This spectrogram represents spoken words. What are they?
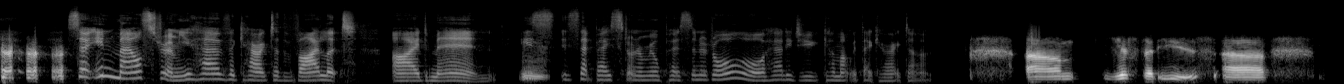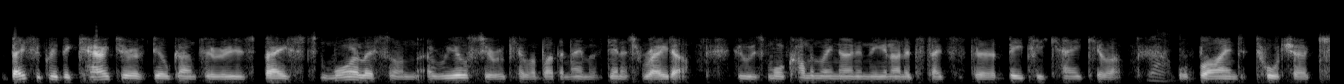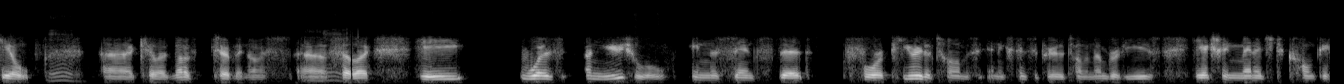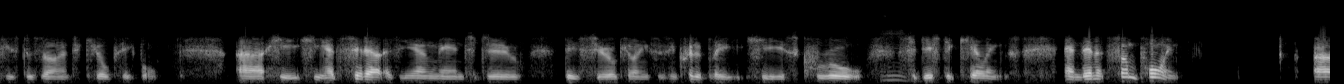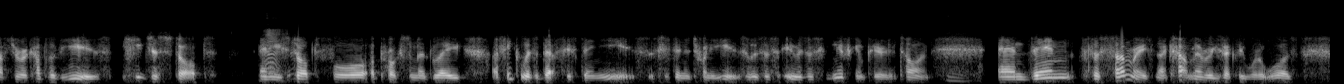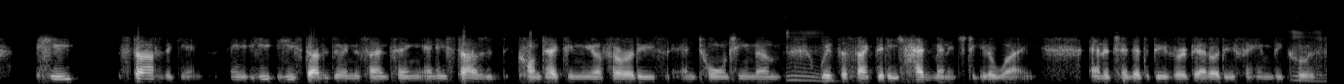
so in Maelstrom, you have a character, the violet-eyed man. Is mm. is that based on a real person at all, or how did you come up with that character? Um, yes, that is. Uh, basically, the character of Del Gunther is based more or less on a real serial killer by the name of Dennis Rader, who is more commonly known in the United States as the BTK killer, right. or blind torture kill mm. uh, killer. Not a terribly nice uh, mm. fellow. He was unusual in the sense that for a period of time, an extensive period of time, a number of years, he actually managed to conquer his desire to kill people. Uh, he he had set out as a young man to do these serial killings, these incredibly hideous, cruel, mm. sadistic killings, and then at some point, after a couple of years, he just stopped and he stopped for approximately, I think it was about 15 years, 15 to 20 years. It was a, it was a significant period of time. Mm. And then, for some reason, I can't remember exactly what it was, he started again. He, he, started doing the same thing and he started contacting the authorities and taunting them mm. with the fact that he had managed to get away. And it turned out to be a very bad idea for him because mm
